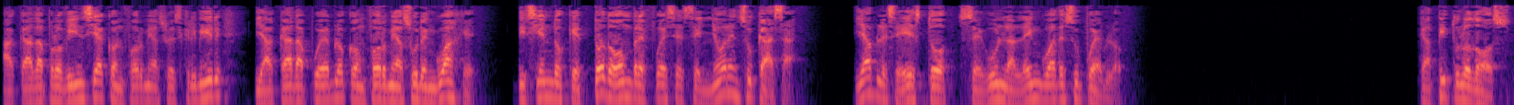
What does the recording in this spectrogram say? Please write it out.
a cada provincia conforme a su escribir, y a cada pueblo conforme a su lenguaje, diciendo que todo hombre fuese señor en su casa, y háblese esto según la lengua de su pueblo. Capítulo 2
